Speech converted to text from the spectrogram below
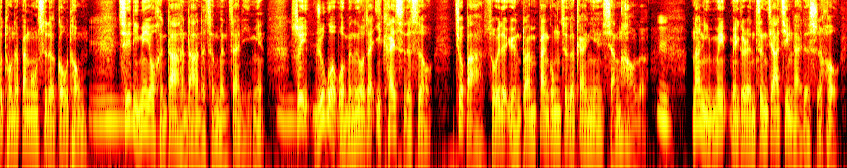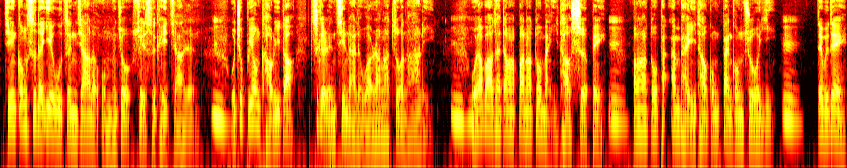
不同的办公室的沟通，嗯，其实里面有很大很大的成本在里面。所以，如果我们能够在一开始的时候就把所谓的远端办公这个概念想好了，嗯。那你每每个人增加进来的时候，今天公司的业务增加了，我们就随时可以加人。嗯，我就不用考虑到这个人进来了，我要让他坐哪里？嗯，我要不要再帮他帮他多买一套设备？嗯，帮他多排安排一套公办公桌椅？嗯，对不对？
